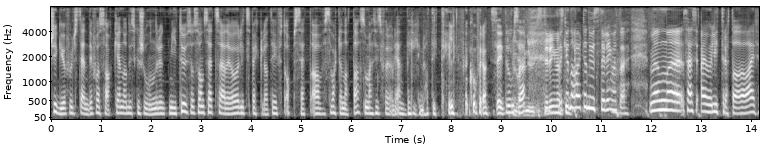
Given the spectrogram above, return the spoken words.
skygger jo fullstendig for saken og diskusjonen rundt metoo. Så sånn sett så er det jo litt spekulativt oppsett av Svarte natta, som jeg syns for øvrig er en veldig bra tittel for en konferanse i Tromsø. Det kunne vært en utstilling, nesten. Det kunne vært en utstilling, vet du. Men eh, så jeg er jo litt trøtt av det der.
